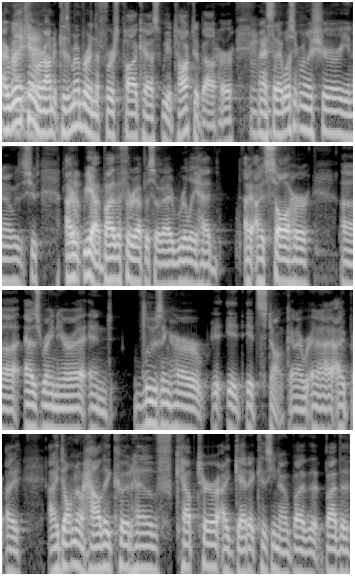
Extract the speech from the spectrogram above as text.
I really came yeah. around it because I remember in the first podcast we had talked about her, and Mm-hmm. I said I wasn't really sure. You know, she was. I yeah. By the third episode, I really had. I, I saw her uh, as Rhaenyra, and losing her, it, it, it stunk. And I and I, I I I don't know how they could have kept her. I get it because you know by the by the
